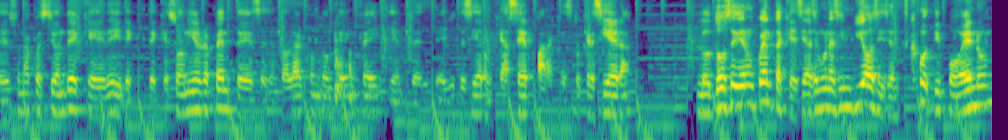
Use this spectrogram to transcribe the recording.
es una cuestión de que, de, de, de, que Sony de repente se sentó a hablar con Don Kevin Feige y entre ellos decidieron qué hacer para que esto creciera. Los dos se dieron cuenta que si hacen una simbiosis como tipo Venom,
